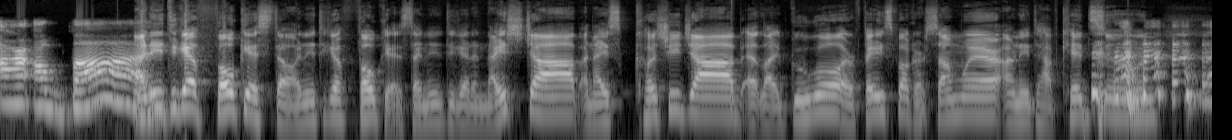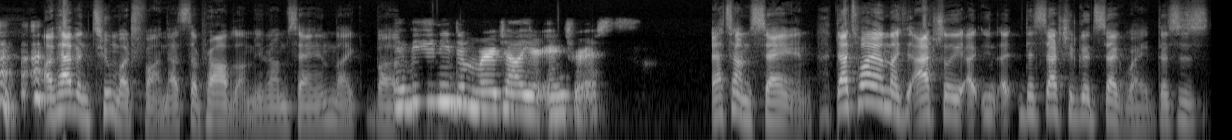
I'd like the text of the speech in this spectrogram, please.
are a boss. I need to get focused though. I need to get focused. I need to get a nice job, a nice cushy job at like Google or Facebook or somewhere. I need to have kids soon. I'm having too much fun. That's the problem. You know what I'm saying? Like, but Maybe you need to merge all your interests. that's what I'm saying. That's why I'm like actually. uh, This is actually a good segue. This is.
